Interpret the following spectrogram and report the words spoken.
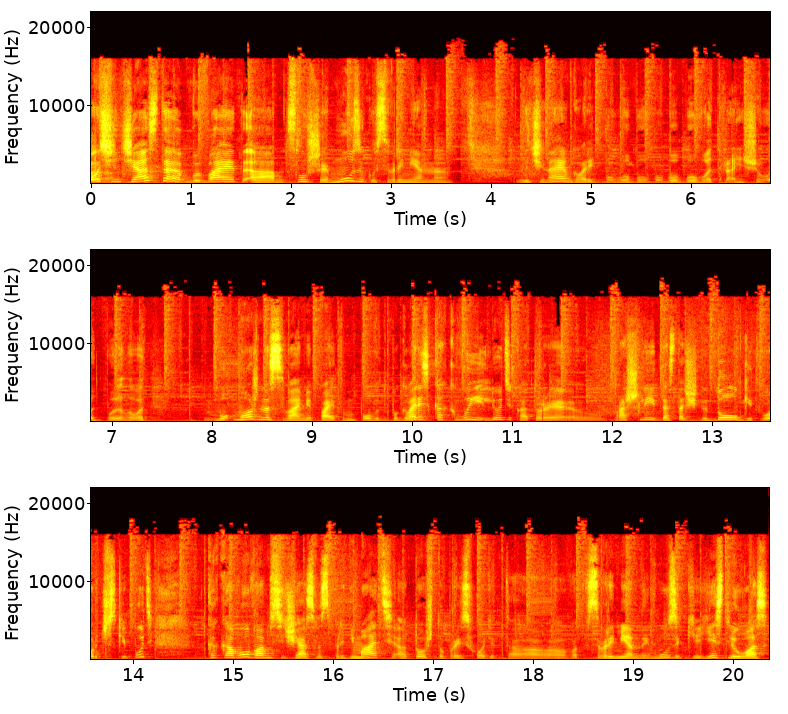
очень часто бывает, эм, слушая музыку современную, начинаем говорить бу-бу-бу-бу-бу, вот раньше вот было, вот можно с вами по этому поводу поговорить, как вы, люди, которые э, прошли достаточно долгий творческий путь, каково вам сейчас воспринимать э, то, что происходит э, вот в современной музыке? Есть ли у вас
